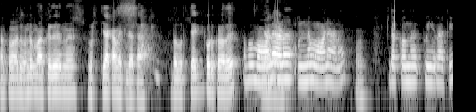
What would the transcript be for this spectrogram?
തന്നു അപ്പൊ അതുകൊണ്ട് ഉമ്മാക്ക് ഇത് ഒന്ന് വൃത്തിയാക്കാൻ പറ്റില്ല കേട്ടാ അപ്പൊ വൃത്തിയാക്കി കൊടുക്കണത് അപ്പൊ മോനാണ് ഇന്ന് മോനാണ്. ഇതൊക്കെ ഒന്ന് ക്ലിയർ ആക്കി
